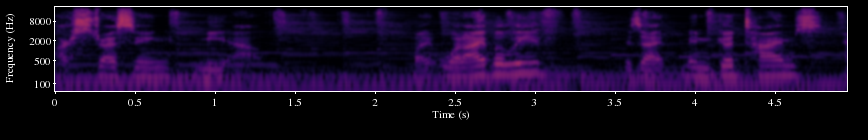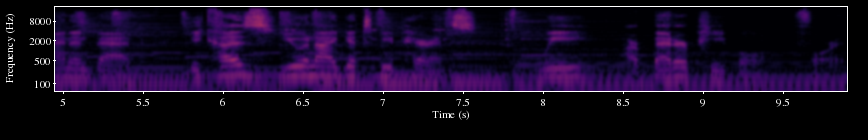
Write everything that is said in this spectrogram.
are stressing me out. But what I believe is that in good times and in bad, because you and I get to be parents, we are better people for it.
